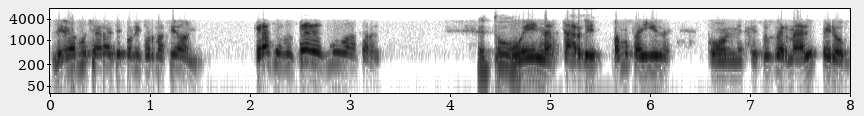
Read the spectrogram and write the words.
Leo, muchas gracias por la información. Gracias a ustedes, muy buenas tardes. Buenas tardes. Vamos a ir con Jesús Bernal, pero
